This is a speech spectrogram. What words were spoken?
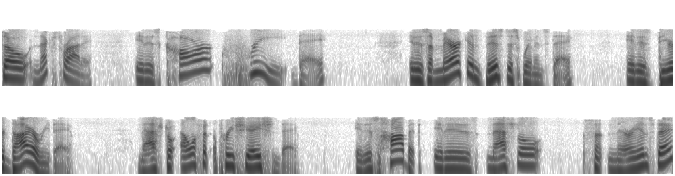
So next Friday, it is Car Free Day. It is American Business Women's Day. It is Dear Diary Day. National Elephant Appreciation Day. It is Hobbit. It is National Centenarians Day.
